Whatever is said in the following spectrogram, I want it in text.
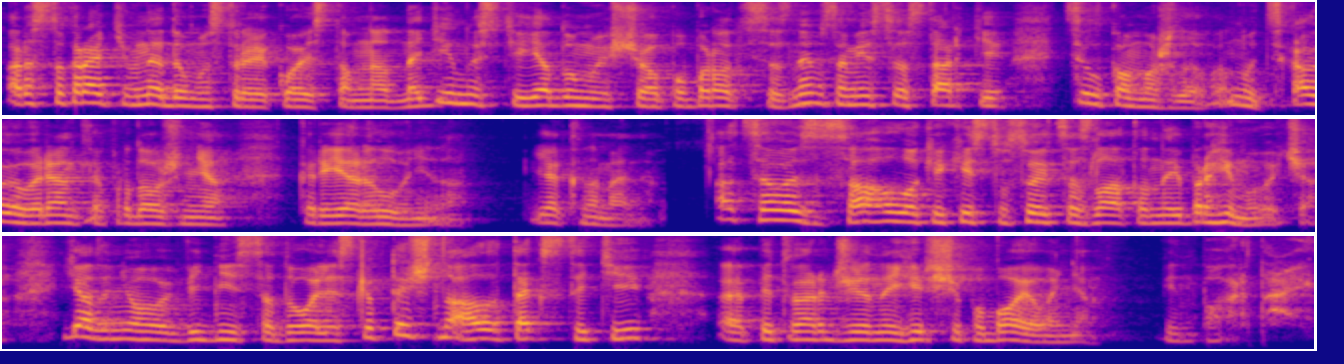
аристократів, не демонструє якоїсь там наднадійності. Я думаю, що поборотися з ним за місце в старті цілком можливо. Ну, цікавий варіант для продовження кар'єри Луніна, як на мене. А це ось заголовок, який стосується Златана Ібрагімовича. Я до нього віднісся доволі скептично, але текст статті е, підтверджує найгірші побоювання. Він повертається.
